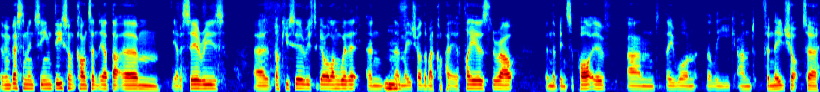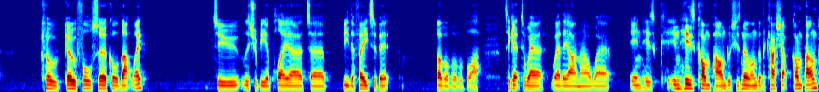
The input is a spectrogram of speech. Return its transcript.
they've invested in team decent content. They had that um, they had a series, uh, docu series to go along with it, and Mm. they made sure they've had competitive players throughout, and they've been supportive, and they won the league. And for Nadeshot to co- go full circle that way, to literally be a player, to be the face of it, blah blah blah blah blah, to get to where where they are now, where in his in his compound, which is no longer the Cash App compound,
